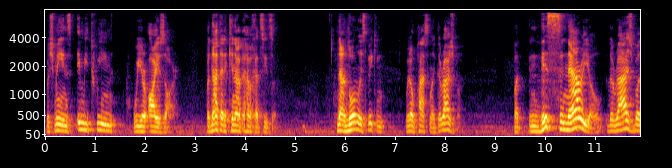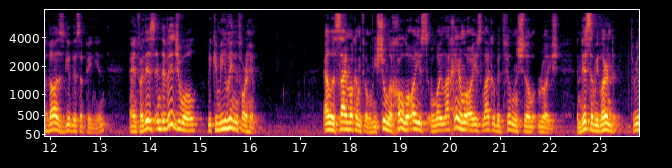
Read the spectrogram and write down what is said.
which means in between where your eyes are, but not that it cannot have a chatzitza. Now, normally speaking, we don't pass like the Rashba. But in this scenario, the Rashba does give this opinion and for this individual, we can be lenient for him. And this that we learned three,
